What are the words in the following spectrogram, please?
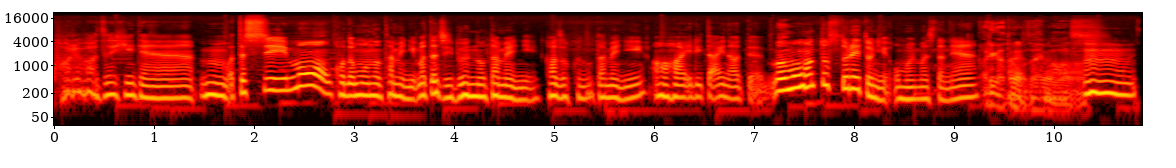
これはぜひね、うん、私も子供のためにまた自分のために家族のためにあ入りたいなってもうもう本当ストレートに思いましたね。ありがとうございます。うん、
